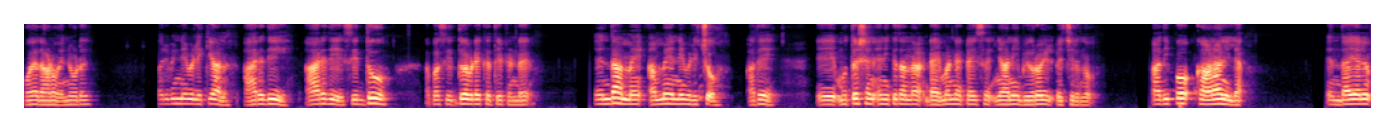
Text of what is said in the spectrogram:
പോയതാണോ എന്നോട്? അവർ പിന്നെ വിളിക്കുകയാണ് ആരതി ആരതി സിദ്ധു. അപ്പോൾ സിദ്ധു അവിടേക്ക് എത്തിയിട്ടുണ്ട്? എന്താ അമ്മേ? അമ്മ എന്നെ വിളിച്ചോ? അതെ ഈ മുത്തശ്ശൻ എനിക്ക് തന്ന ഡയമണ്ട് നെക്ലേസ് ഞാൻ ഈ ബ്യൂറോയിൽ വെച്ചിരുന്നു. അതിപ്പോൾ കാണാനില്ല. എന്തായാലും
